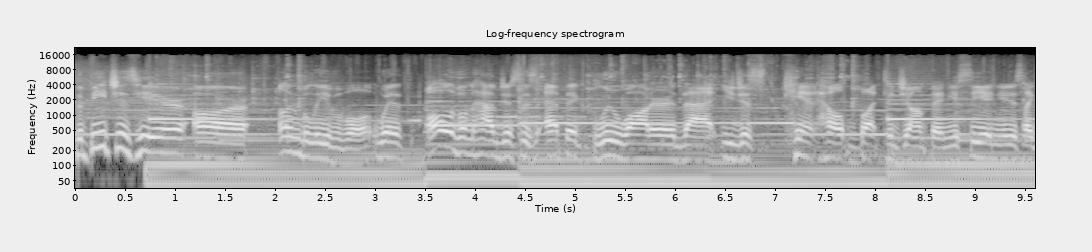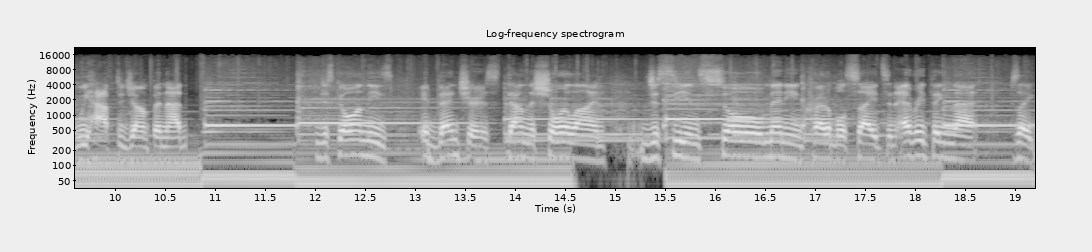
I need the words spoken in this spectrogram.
The beaches here are unbelievable with all of them have just this epic blue water that you just can't help but to jump in. You see it and you're just like, we have to jump in that. You just go on these adventures down the shoreline, just seeing so many incredible sights and everything that is like,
